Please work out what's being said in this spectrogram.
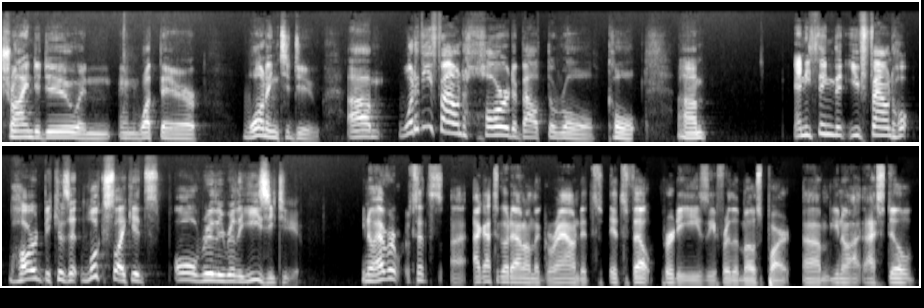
trying to do and and what they're wanting to do. Um, what have you found hard about the role, Colt? Um, anything that you found ho- hard because it looks like it's all really really easy to you. You know, ever since I got to go down on the ground, it's it's felt pretty easy for the most part. Um, you know, I, I still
